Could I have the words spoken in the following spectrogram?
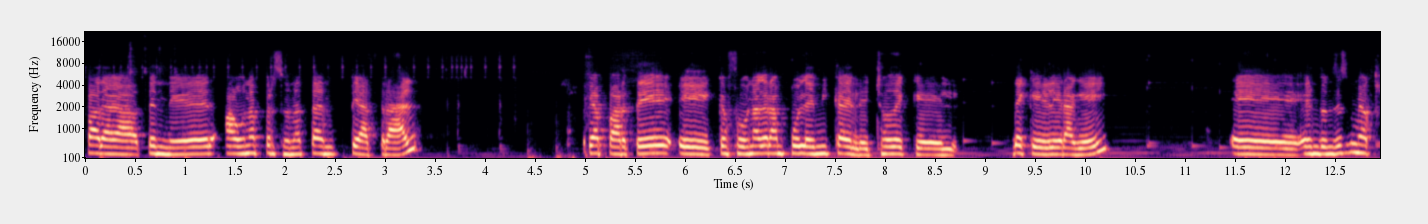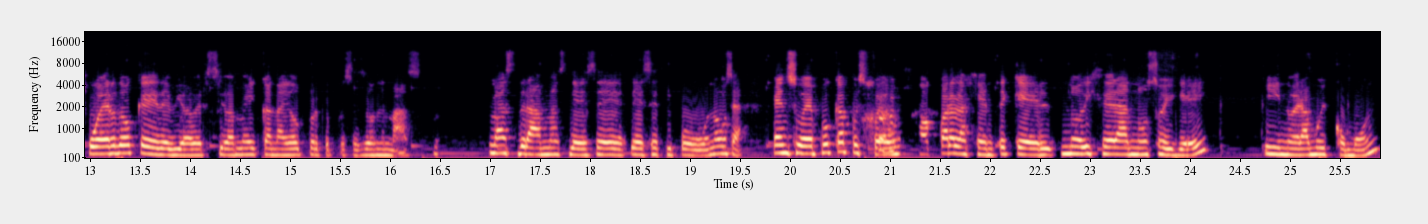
para tener a una persona tan teatral. Y aparte eh, que fue una gran polémica el hecho de que él, de que él era gay. Eh, entonces me acuerdo que debió haber sido American Idol porque pues es donde más, más dramas de ese, de ese tipo hubo, ¿no? O sea, en su época pues fue un shock para la gente que él no dijera no soy gay y no era muy común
